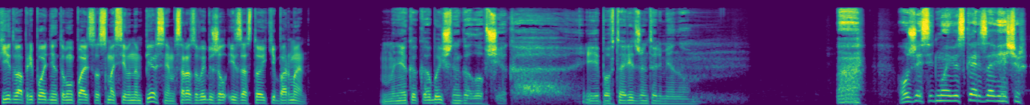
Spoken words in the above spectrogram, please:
К едва приподнятому пальцу с массивным перстнем сразу выбежал из-за стойки бармен. «Мне, как обычно, голубчик. И повтори джентльмену». «А, уже седьмой вискарь за вечер».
